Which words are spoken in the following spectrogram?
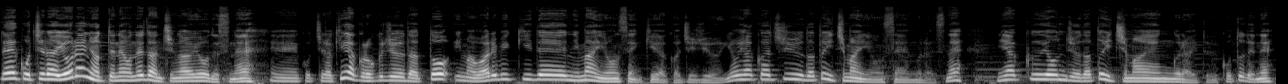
で、こちら、容量によってね、お値段違うようですね。えー、こちら、960だと、今、割引で24,980円。480だと14,000円ぐらいですね。240だと1万円ぐらいということでね。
